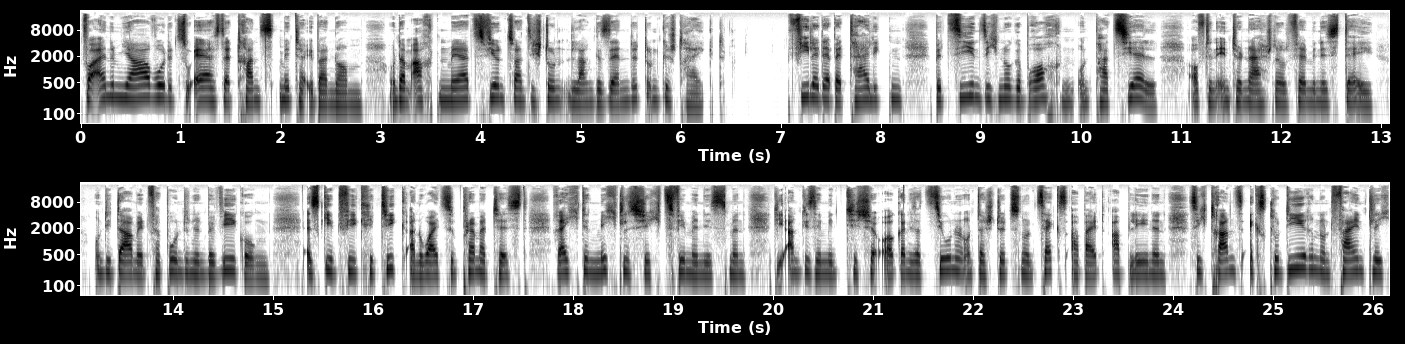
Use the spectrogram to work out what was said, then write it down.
Vor einem Jahr wurde zuerst der Transmitter übernommen und am 8. März 24 Stunden lang gesendet und gestreikt. Viele der Beteiligten beziehen sich nur gebrochen und partiell auf den International Feminist Day und die damit verbundenen Bewegungen. Es gibt viel Kritik an White Suprematist, rechten Mittelschichtsfeminismen, die antisemitische Organisationen unterstützen und Sexarbeit ablehnen, sich trans exkludieren und feindlich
